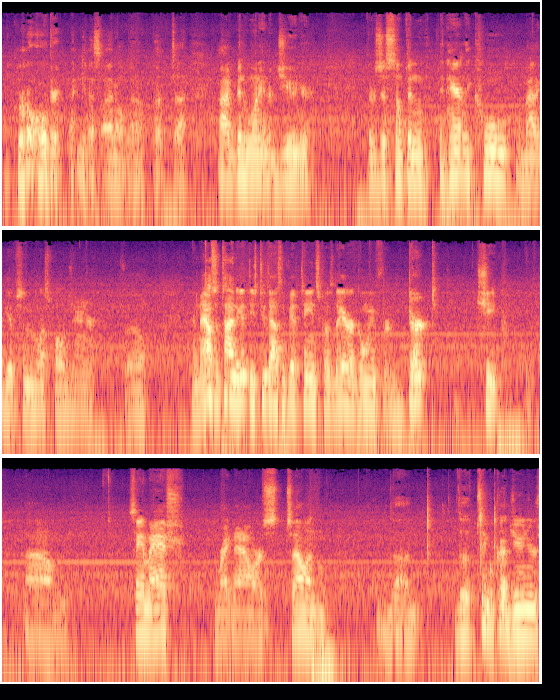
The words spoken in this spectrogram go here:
grow older. I guess I don't know, but uh, I've been wanting a Junior. There's just something inherently cool about a Gibson Les Paul Junior. So. And now's the time to get these 2015s because they are going for dirt cheap. Um, Sam Ash right now are selling uh, the single cut juniors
